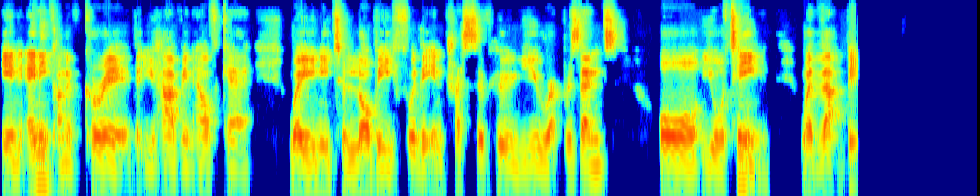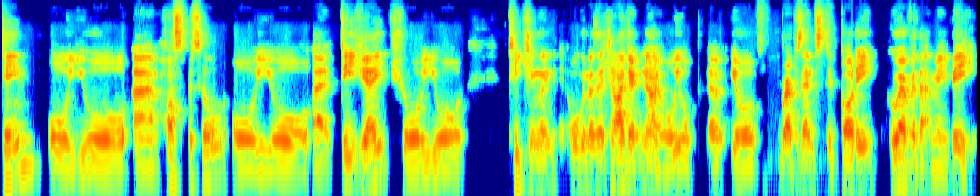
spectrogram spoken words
in any kind of career that you have in healthcare where you need to lobby for the interests of who you represent or your team, whether that be team or your um, hospital or your uh, DGH or your teaching organization, I don't know, or your uh, your representative body, whoever that may be.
